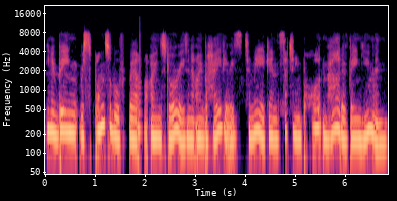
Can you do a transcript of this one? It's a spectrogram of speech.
you know, being responsible for our own stories and our own behavior is, to me, again, such an important part of being human.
